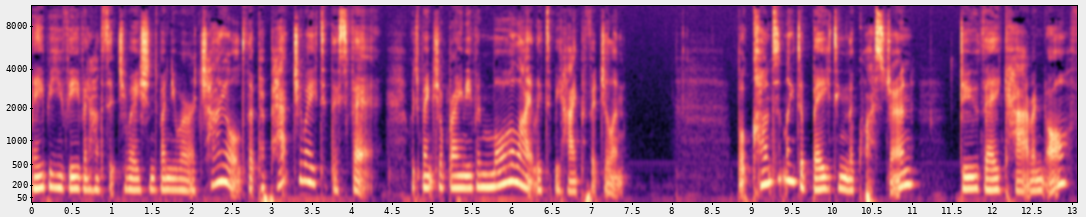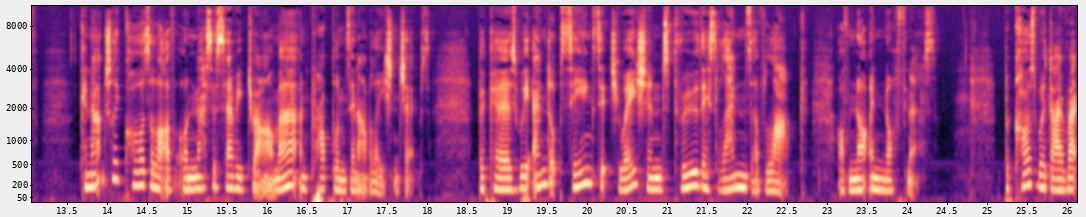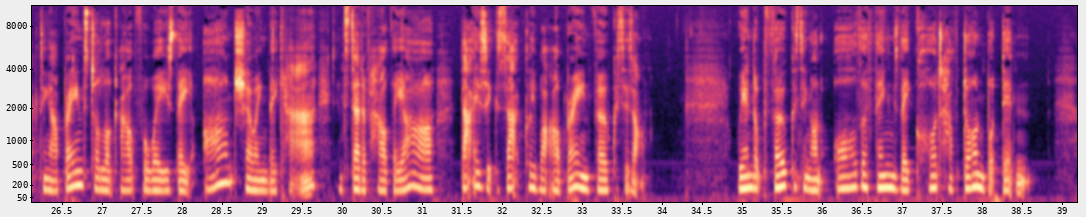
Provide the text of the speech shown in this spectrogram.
Maybe you've even had situations when you were a child that perpetuated this fear, which makes your brain even more likely to be hypervigilant. But constantly debating the question, do they care enough? Can actually cause a lot of unnecessary drama and problems in our relationships because we end up seeing situations through this lens of lack, of not enoughness. Because we're directing our brains to look out for ways they aren't showing they care instead of how they are, that is exactly what our brain focuses on. We end up focusing on all the things they could have done but didn't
